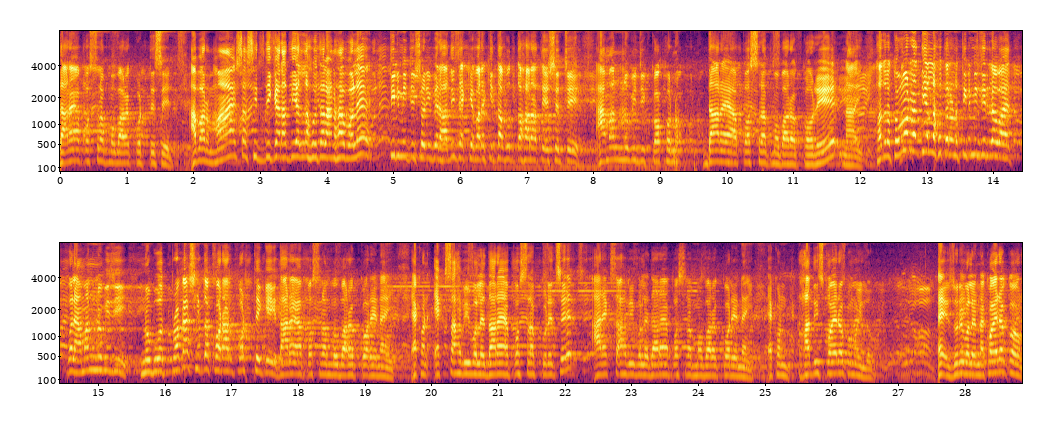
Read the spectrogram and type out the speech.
দাঁড়ায়া প্রস্রাব মোবারক করতেছেন আবার মা এসা সিদ্দিকা রাদিয়াল্লাহু তাআলা আনহা বলে, তিরমিজি শরীফের হাদিস একেবারে কিতাবত হারাতে এসেছে। আমার নবীজি কখনো দাঁড়ায়া প্রস্রাব মোবারক করে নাই। হযরত ওমর রাদিয়াল্লাহু তাআলা তিরমিজির রওয়ায়াত বলে, আমার নবীজি নবুয়ত প্রকাশিত করার পর থেকে দাঁড়ায়া প্রস্রাব মোবারক করে নাই। এখন এক সাহাবী বলে, দাঁড়ায়া প্রস্রাব করেছে। আর এক সাহাবী বলে, দাঁড়ায়া প্রস্রাব মোবারক করে নাই। এখন হাদিস কয় রকম হইল? এই, জোরে বলেন না, কয় রকম?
